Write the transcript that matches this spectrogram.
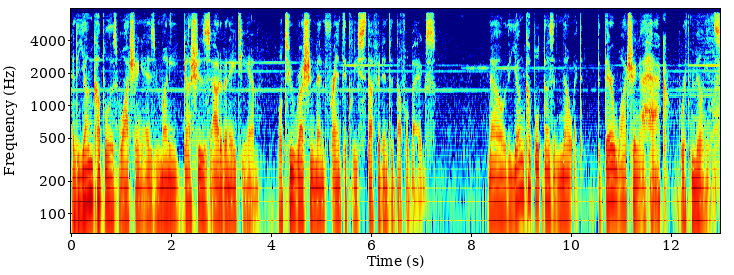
and a young couple is watching as money gushes out of an ATM while two Russian men frantically stuff it into duffel bags. Now, the young couple doesn't know it, but they're watching a hack worth millions.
